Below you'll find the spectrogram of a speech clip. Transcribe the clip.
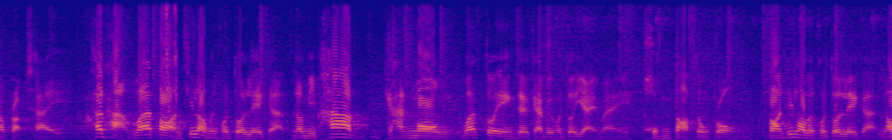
มาปรับใช้ ถ้าถามว่าตอนที่เราเป็นคนตัวเล็กอะเรามีภาพการมองว่าตัวเองจะกลายเป็นคนตัวใหญ่ไหมผมตอบตรงๆ ตอนที่เราเป็นคนตัวเล็กอะเรา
